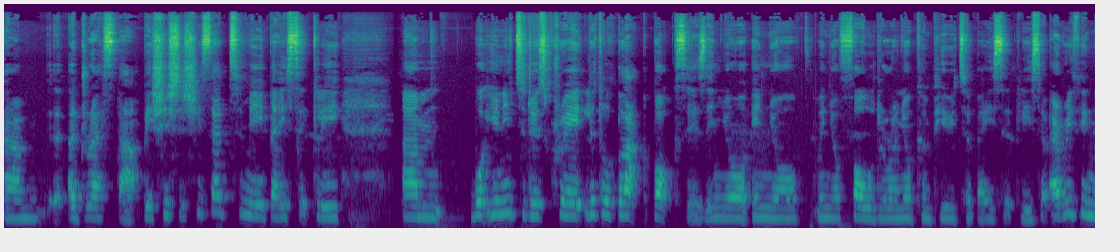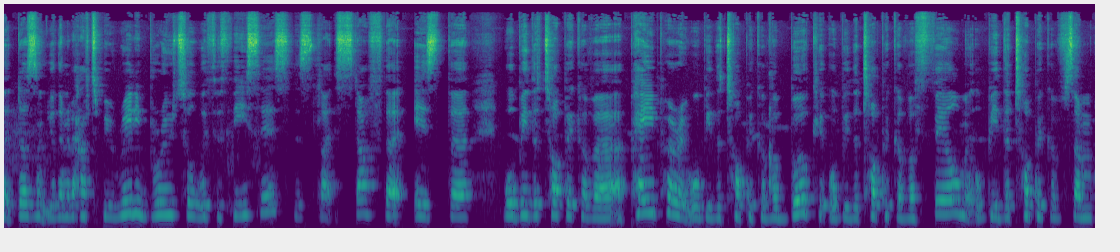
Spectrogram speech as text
um, addressed that. But she she said to me basically. Um, what you need to do is create little black boxes in your in your in your folder on your computer basically. So everything that doesn't you're going to have to be really brutal with the thesis. There's like stuff that is the will be the topic of a, a paper it will be the topic of a book it will be the topic of a film it will be the topic of some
